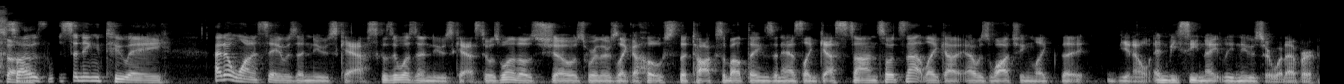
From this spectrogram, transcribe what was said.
so, So I was listening to a. I don't want to say it was a newscast because it wasn't a newscast. It was one of those shows where there's like a host that talks about things and has like guests on. So it's not like I, I was watching like the you know NBC nightly news or whatever.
